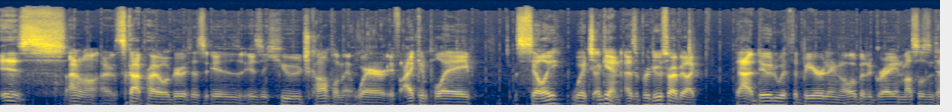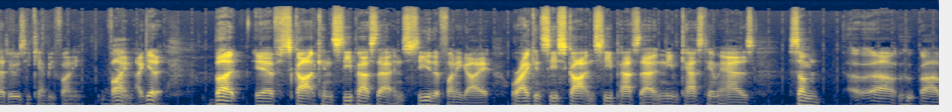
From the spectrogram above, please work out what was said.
is I don't know. uh, Scott probably will agree with this. Is is a huge compliment. Where if I can play silly, which again, as a producer, I'd be like, that dude with the beard and a little bit of gray and muscles and tattoos, he can't be funny. Fine, I get it. But if Scott can see past that and see the funny guy, or I can see Scott and see past that and even cast him as some uh, uh,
